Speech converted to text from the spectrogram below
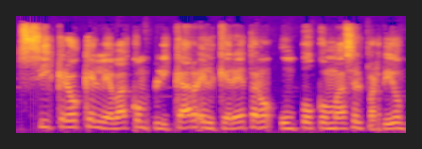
sí creo que le va a complicar el Querétaro un poco más el partido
